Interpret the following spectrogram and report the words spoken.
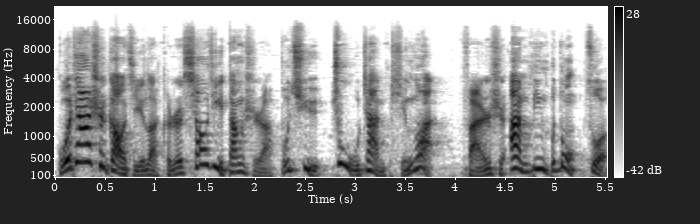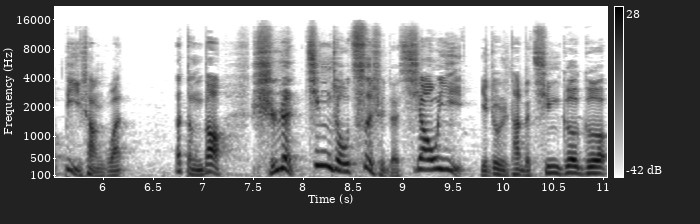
国家是告急了，可是萧纪当时啊不去助战平乱，反而是按兵不动，做壁上观。那等到时任荆州刺史的萧绎，也就是他的亲哥哥，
